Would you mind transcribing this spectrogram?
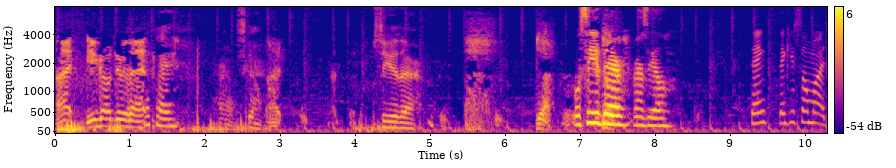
Alright, you go do that. Okay. Alright, let's go. Alright. We'll see you there. Yeah. We'll see you there, Raziel. Thank, thank you so much.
